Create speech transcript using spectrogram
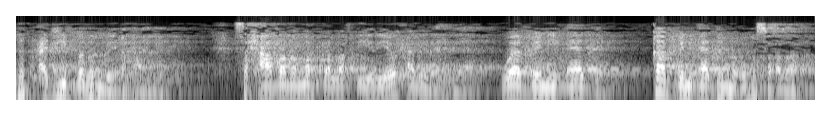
Dad cajiib badan bay ahaayeen. Saxaabada marka la fiiriya waxaa la yidhaahdaa waa bani aadam qaab bani aadamna uma socdaan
